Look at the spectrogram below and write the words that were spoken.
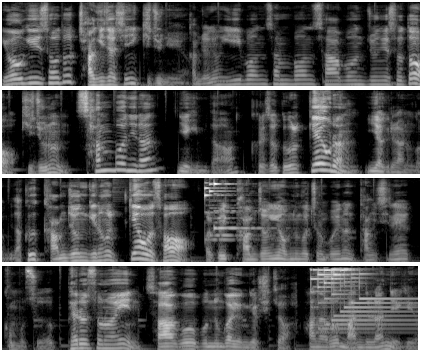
여기서도 자기 자신이 기준이에요. 감정형 2번, 3번, 4번 중에서도 기준은 3번이란 얘기입니다. 그래서 그걸 깨우라는 이야기를 하는 겁니다. 그 감정 기능을 깨워서 얼핏 감정이 없는 것처럼 보이는 당신의 겉모습, 페르소나인 사고 본능과 연결시켜 하나로 만들라는 얘기예요.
